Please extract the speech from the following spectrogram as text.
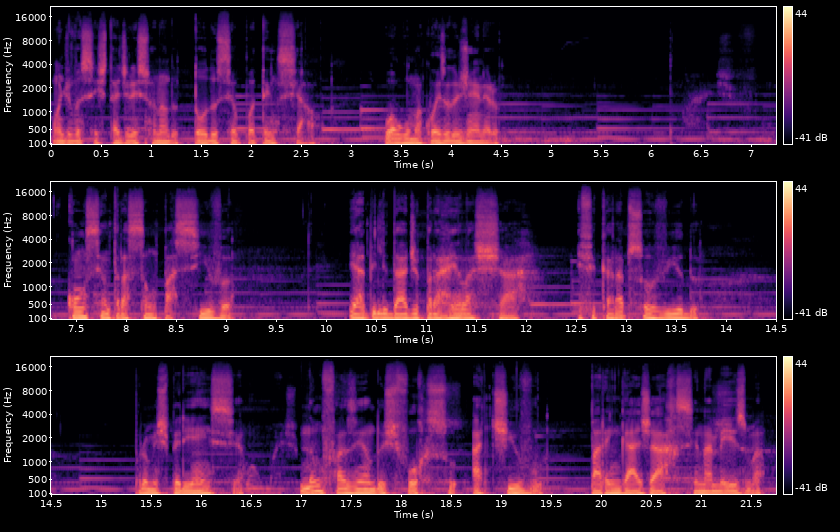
onde você está direcionando todo o seu potencial, ou alguma coisa do gênero. Concentração passiva é a habilidade para relaxar e ficar absorvido por uma experiência não fazendo esforço ativo para engajar-se na mesma.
